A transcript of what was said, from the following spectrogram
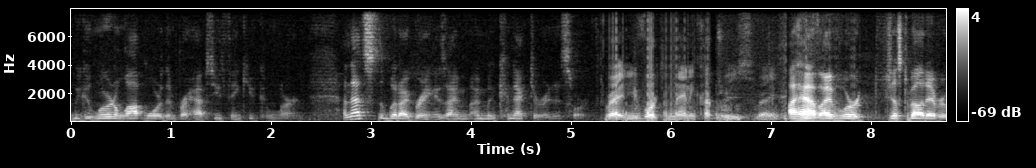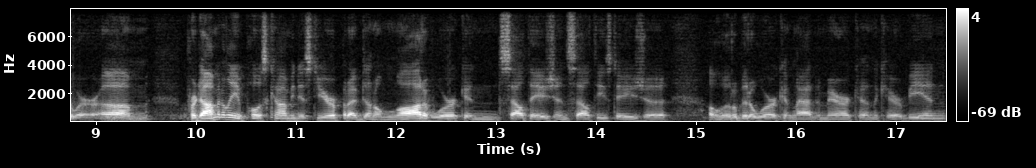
we can learn a lot more than perhaps you think you can learn. And that's what I bring, is I'm, I'm a connector in a sort. Right, and you've worked in many countries, right? I have. I've worked just about everywhere. Um, predominantly in post-communist Europe, but I've done a lot of work in South Asia and Southeast Asia, a little bit of work in Latin America and the Caribbean,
